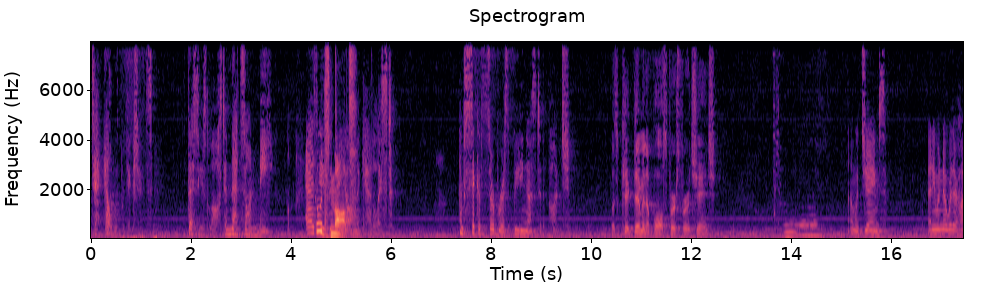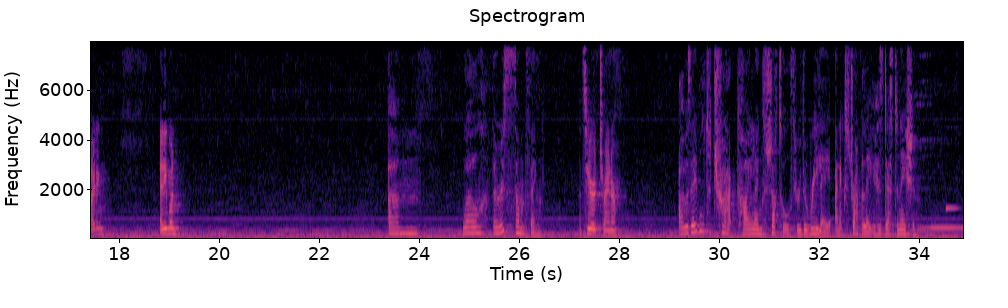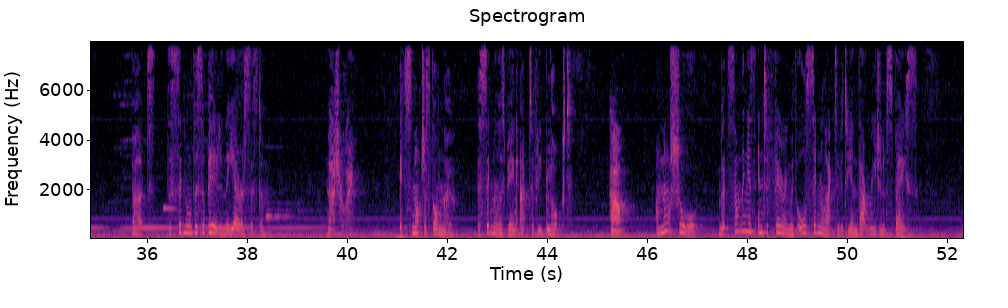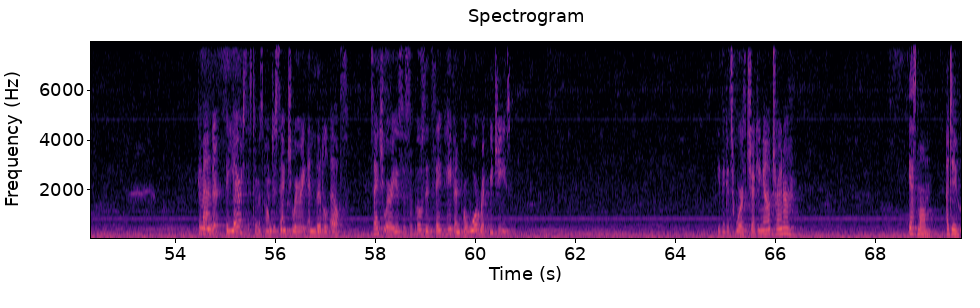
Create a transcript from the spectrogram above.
To hell with predictions. Thessia's lost, and that's on me. As No, is it's the not. data on the catalyst. I'm sick of Cerberus beating us to the punch. Let's kick them in the balls first for a change. I'm with James. Anyone know where they're hiding? Anyone? Um. Well, there is something. Let's hear it, Traynor. I was able to track Kai Leng's shuttle through the relay and extrapolate his destination. But the signal disappeared in the Iera system. Naturally. It's not just gone, though. The signal is being actively blocked. How? I'm not sure, but something is interfering with all signal activity in that region of space. Commander, the Iera system is home to Sanctuary and little else. Sanctuary is a supposed safe haven for war refugees. You think it's worth checking out, Traynor? Yes, Mom, I do.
